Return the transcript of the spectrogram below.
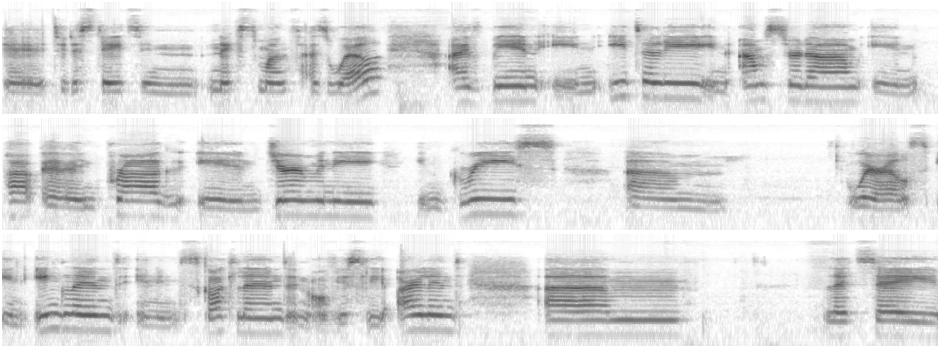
uh, to the States in next month as well. I've been in Italy, in Amsterdam, in, uh, in Prague, in Germany, in Greece um, where else? In England, and in Scotland, and obviously Ireland. Um, let's say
